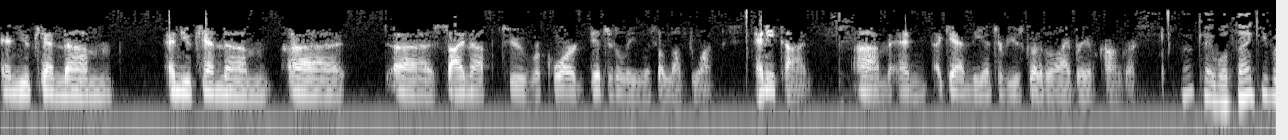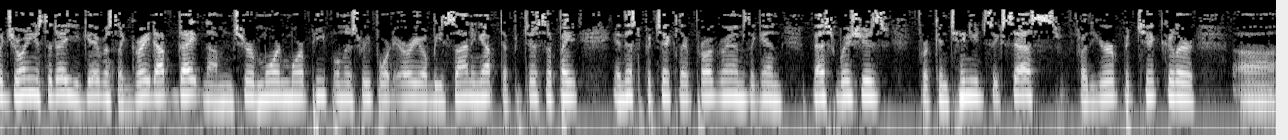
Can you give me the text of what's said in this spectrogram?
and you can um, and you can um, uh, uh, sign up to record digitally with a loved one anytime. Um, and again, the interviews go to the Library of Congress. Okay, well, thank you for joining us today. You gave us a great update, and I'm sure more and more people in Shreveport area will be signing up to participate in this particular programs. Again, best wishes for continued success for your particular uh,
